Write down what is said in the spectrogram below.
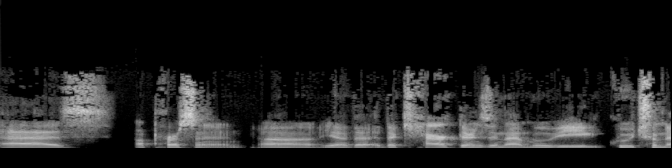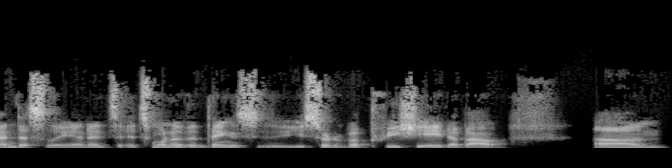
as a person. Uh, you know, the, the characters in that movie grew tremendously. And it's, it's one of the mm. things you sort of appreciate about, um,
